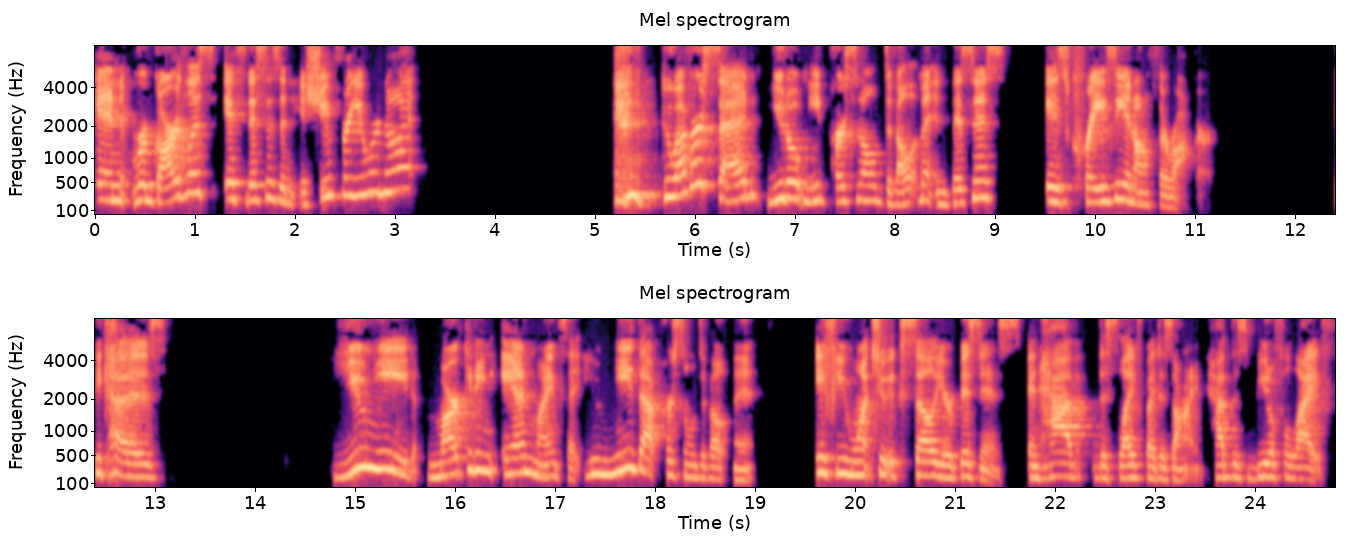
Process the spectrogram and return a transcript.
And regardless if this is an issue for you or not, whoever said you don't need personal development in business is crazy and off the rocker. Because you need marketing and mindset. You need that personal development if you want to excel your business and have this life by design, have this beautiful life.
